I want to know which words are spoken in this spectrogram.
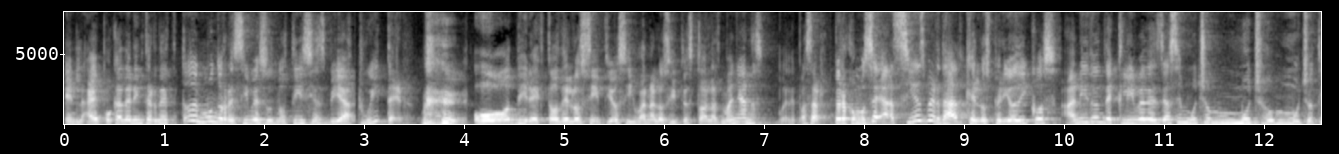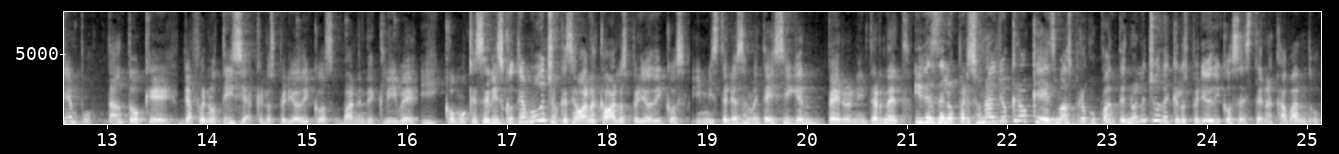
En la época del Internet, todo el mundo recibe sus noticias vía Twitter o directo de los sitios y van a los sitios todas las mañanas. Puede pasar, pero como sea, sí es verdad que los periódicos han ido en declive desde hace mucho, mucho, mucho tiempo, tanto que ya fue noticia que los periódicos van en declive y como que se discutió mucho que se van a acabar los periódicos y mister misteriosamente ahí siguen, pero en Internet. Y desde lo personal, yo creo que es más preocupante no el hecho de que los periódicos se estén acabando,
